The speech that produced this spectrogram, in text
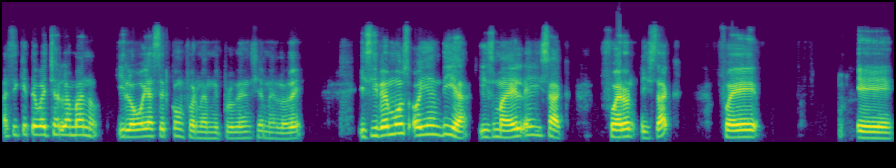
así que te voy a echar la mano y lo voy a hacer conforme a mi prudencia me lo dé. Y si vemos hoy en día, Ismael e Isaac fueron, Isaac fue, eh,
